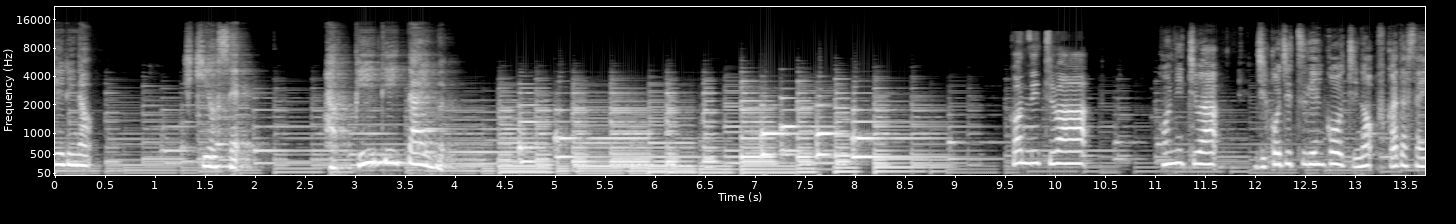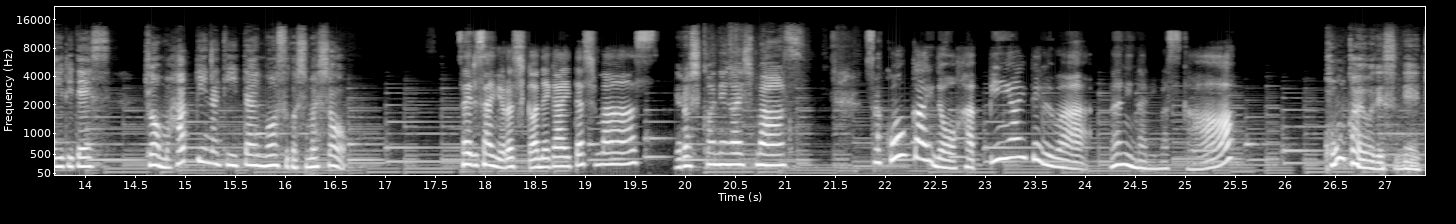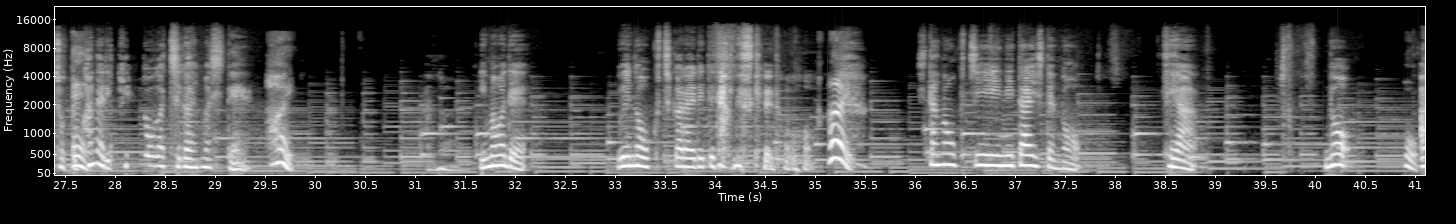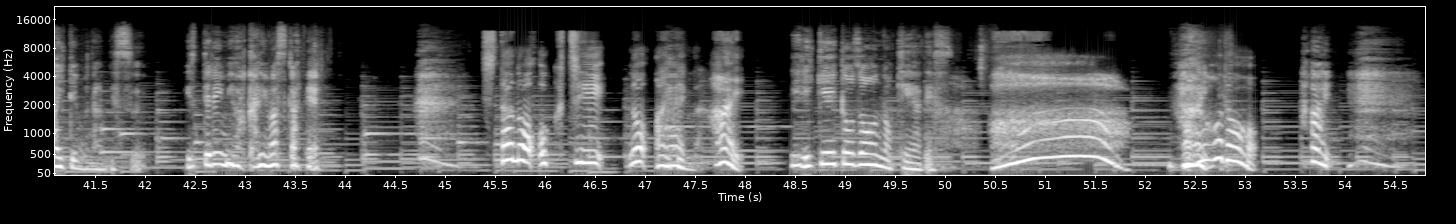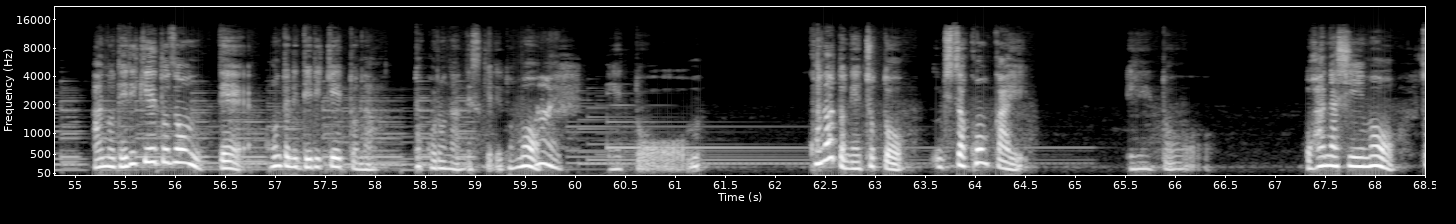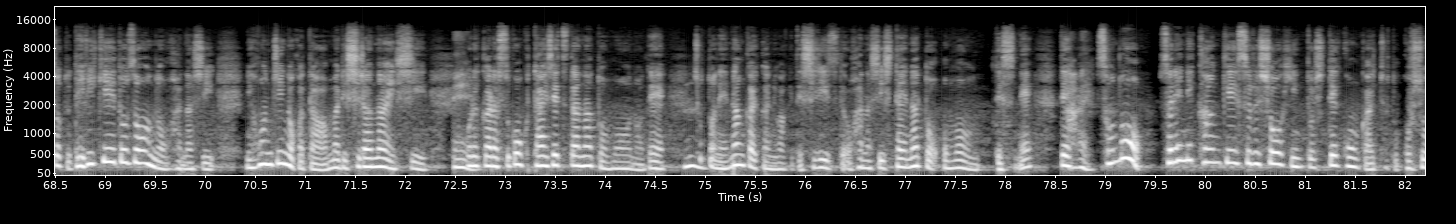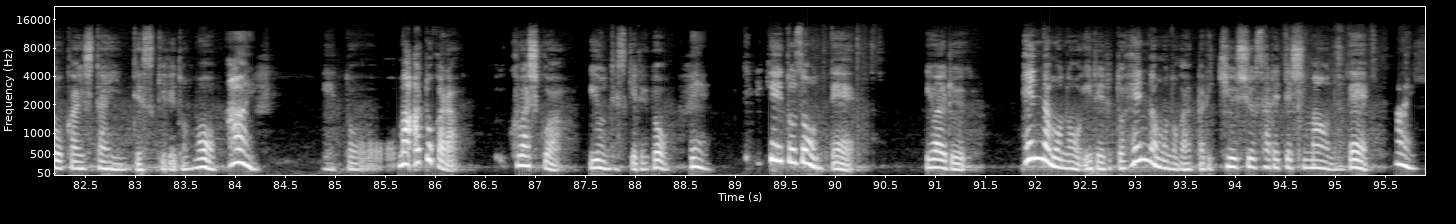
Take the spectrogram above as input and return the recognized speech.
ゆりの引き寄せハッピーティータイム。こんにちは。こんにちは。自己実現コーチの深田さゆりです。今日もハッピーなティータイムを過ごしましょう。さゆりさんよろしくお願いいたします。よろしくお願いします。さあ、今回のハッピーアイテムは何になりますか？今回はですねちょっとかなり系統が違いましてはい。あの今まで上のお口から入れてたんですけれどもはい。下のお口に対してのケアのアイテムなんです。言ってる意味わかりますかね？下のお口のアイテム。はい。デリケートゾーンのケアです。ああ、なはいる。ほど。はい。あの、デリケートゾーンって本当にデリケートなところなんですけれども、はい。えっ、と、この後ね、ちょっと、実は今回、えっ、と、お話も、ちょっとデリケートゾーンのお話、日本人の方はあまり知らないし、これからすごく大切だなと思うので、うんちょっとね、何回かに分けてシリーズでお話ししたいなと思うんですね。で、はいその、それに関係する商品として今回ちょっとご紹介したいんですけれども、はい。えっ、と、まあ、後から詳しくは言うんですけれど、ええ。デリケートゾーンって、いわゆる変なものを入れると変なものがやっぱり吸収されてしまうので、はい。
